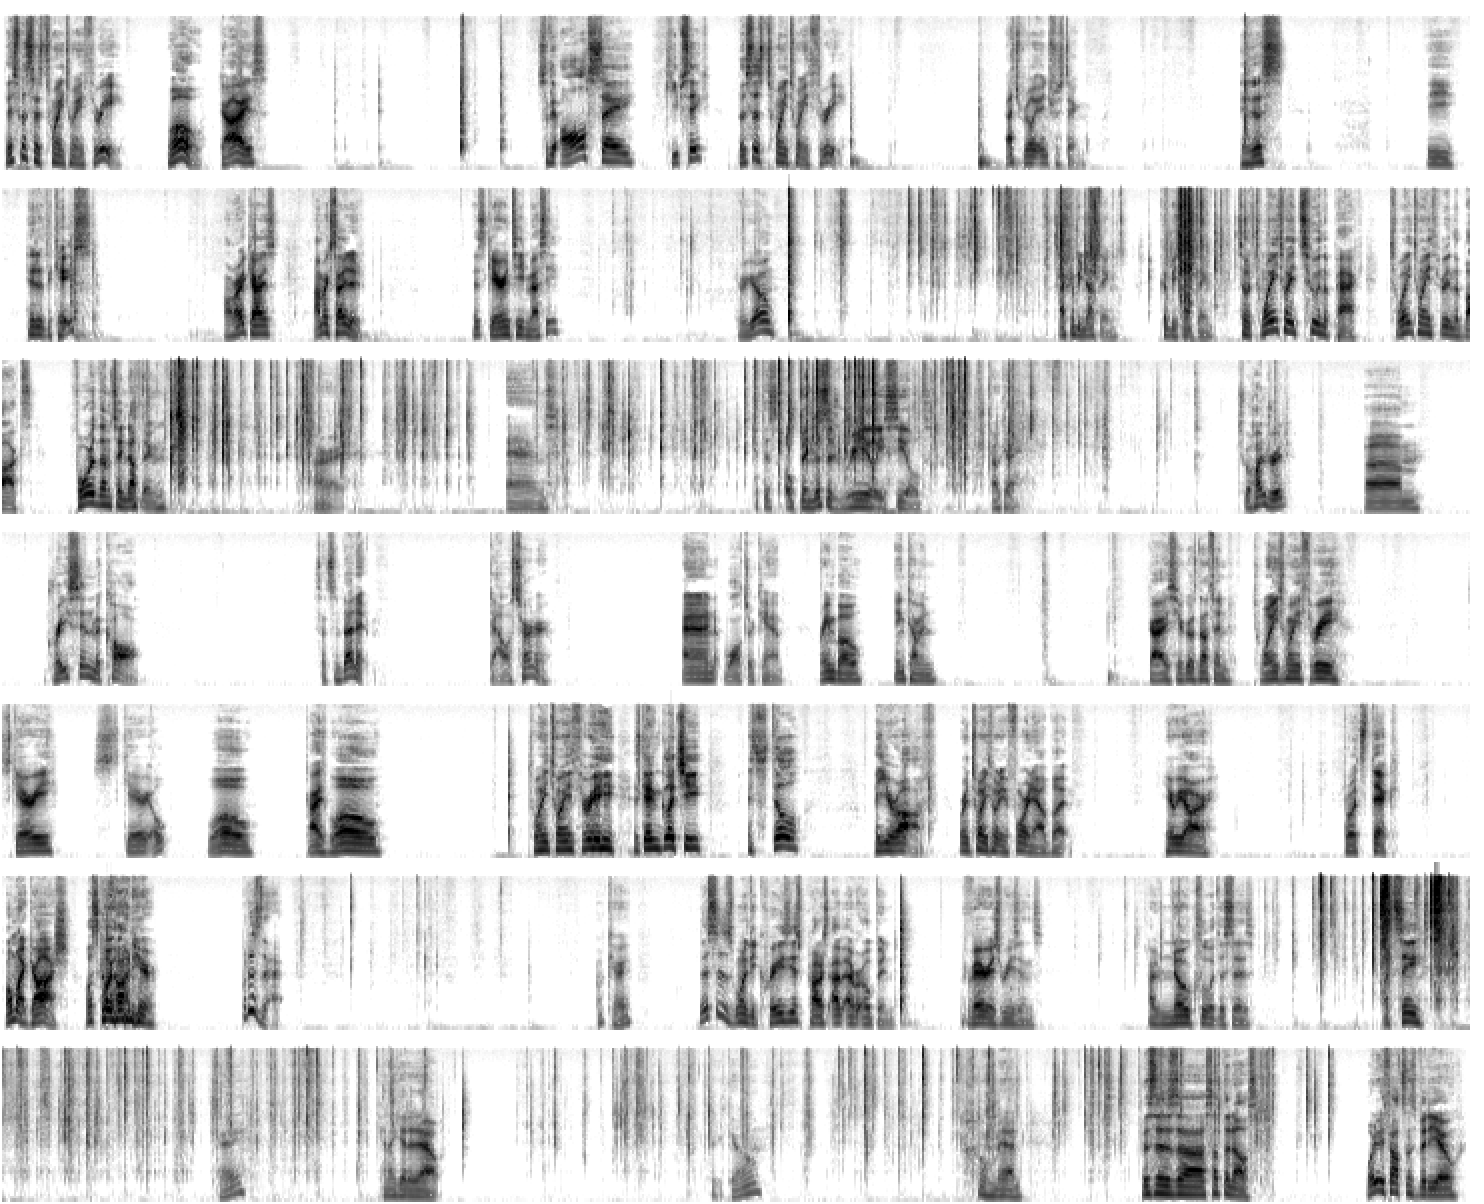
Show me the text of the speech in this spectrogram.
This one says 2023. Whoa, guys. So they all say keepsake. This is 2023. That's really interesting. Is this the hit of the case? All right, guys. I'm excited. This guaranteed Messi. Here we go. That could be nothing. Could be something. So 2022 in the pack, 2023 in the box. Four of them say nothing. All right. And get this open. This is really sealed. Okay. 200. Um, Grayson McCall. Stetson Bennett. Dallas Turner. And Walter Camp. Rainbow. Incoming. Guys, here goes nothing. 2023. Scary. Scary. Oh, whoa. Guys, whoa. 2023 is getting glitchy. It's still a year off. We're in 2024 now, but here we are. Bro, it's thick. Oh my gosh. What's going on here? What is that? Okay. This is one of the craziest products I've ever opened for various reasons. I have no clue what this is. Let's see. Okay. Can I get it out? There we go. Oh man. This is uh, something else. What are your thoughts on this video?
